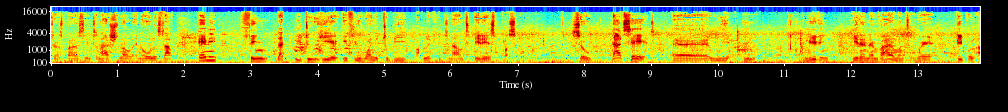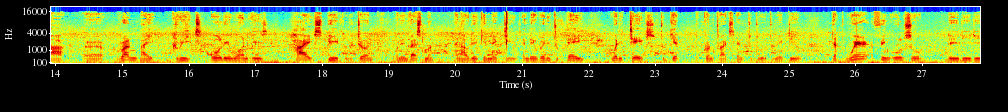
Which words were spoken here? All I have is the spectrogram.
Transparency International and all the stuff. Anything that you do here, if you want it to be publicly denounced, it is possible. So that said, uh, we are living in an environment where people are uh, run by greed. All they want is high speed return on investment and how they can make deals. And they're ready to pay what it takes to get the contracts and to do to make deals. That where I think also the, the, the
